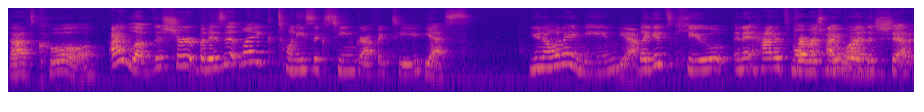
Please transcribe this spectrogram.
That's cool. I love this shirt, but is it like 2016 graphic tee? Yes. You know what I mean? Yeah. Like it's cute and it had its Forever moment. I wore 21. this shit.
